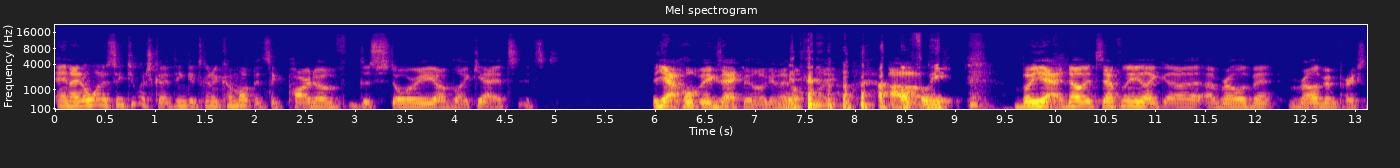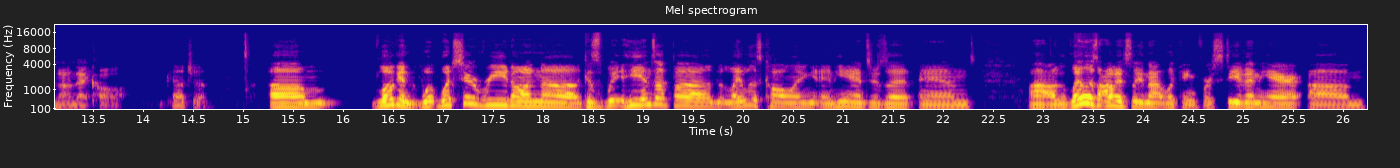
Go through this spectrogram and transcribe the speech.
and i don't want to say too much because i think it's going to come up it's like part of the story of like yeah it's it's yeah, hopefully exactly, Logan. Hopefully, um, hopefully. But yeah, no, it's definitely like a, a, relevant relevant person on that call. Gotcha. Um, Logan, what, what's your read on? Because uh, he ends up uh, Layla's calling and he answers it, and uh, Layla's obviously not looking for Steven here. Um,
